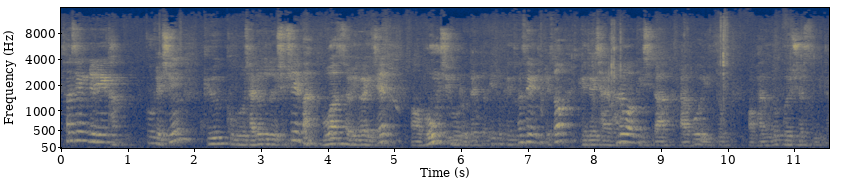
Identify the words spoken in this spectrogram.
선생님들이 갖고 계신 교육 그 자료들을 17반 모아서 저희가 이제 어, 모음집으로 냈더니 또 굉장히 선생님들께서 굉장히 잘 활용하고 계시다라고 이또 어, 반응도 보여주셨습니다.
